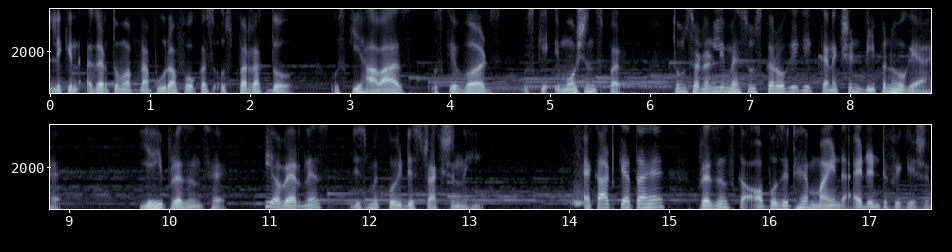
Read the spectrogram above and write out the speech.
लेकिन अगर तुम अपना पूरा फोकस उस पर रख दो, उसकी आवाज़, उसके वर्ड्स उसके इमोशंस पर, तुम सडनली महसूस करोगे कि कनेक्शन डीपन हो गया है। यही प्रेजेंस है अवेयरनेस जिसमें कोई डिस्ट्रैक्शन नहीं। एकार्ट कहता है प्रेजेंस का ऑपोजिट है माइंड आइडेंटिफिकेशन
